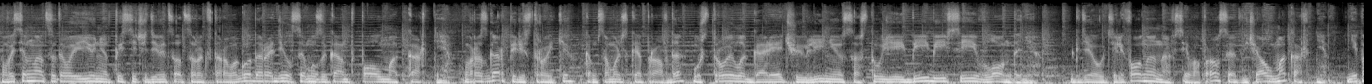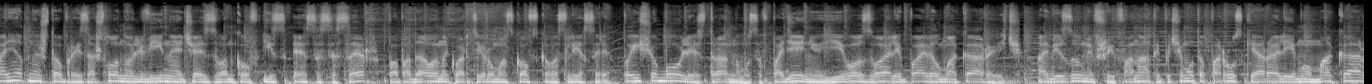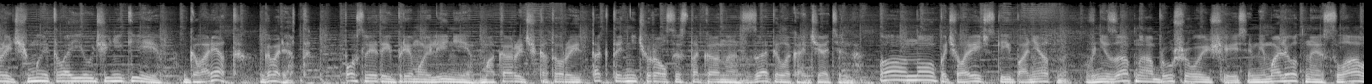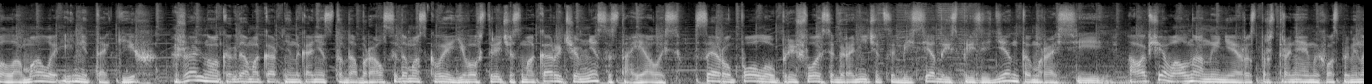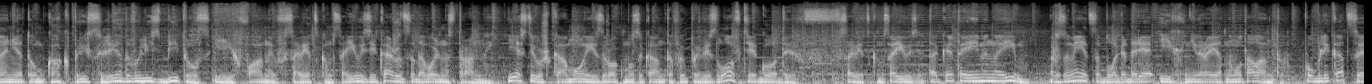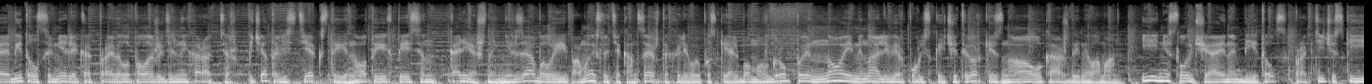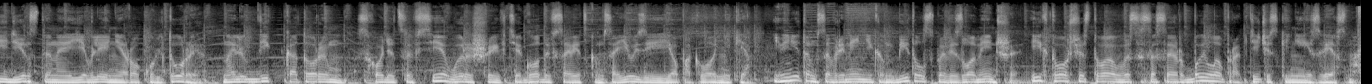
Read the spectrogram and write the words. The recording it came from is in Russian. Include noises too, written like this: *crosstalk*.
18 июня 1942 года родился музыкант Пол Маккартни. В разгар перестройки «Комсомольская правда» устроила горячую линию со студией BBC в Лондоне где у телефона на все вопросы отвечал Маккартни. Непонятно, что произошло, но львиная часть звонков из СССР попадала на квартиру московского слесаря. По еще более странному совпадению его звали Павел Макарович. Обезумевшие фанаты почему-то по-русски орали ему «Макарыч, мы твои ученики!» Говорят, говорят. Thank you. После этой прямой линии Макарыч, который так-то не чурался стакана, запил окончательно. Оно по-человечески и понятно. Внезапно обрушивающаяся мимолетная слава ломала и не таких. Жаль, но когда Маккартни наконец-то добрался до Москвы, его встреча с Макарычем не состоялась. Сэру Полу пришлось ограничиться беседой с президентом России. А вообще волна ныне распространяемых воспоминаний о том, как преследовались Битлз и их фаны в Советском Союзе, кажется довольно странной. Если уж кому из рок-музыкантов и повезло в те годы в Советском Союзе, так это именно им. Разумеется, благодаря их невероятному таланту. Публикации о Битлз имели, как правило, положительный характер. Печатались тексты и ноты их песен, Конечно, нельзя было и помыслить о концертах или выпуске альбомов группы, но имена ливерпульской четверки знал каждый меломан. И не случайно Битлз – практически единственное явление рок-культуры, на любви к которым сходятся все выросшие в те годы в Советском Союзе ее поклонники. Именитым современникам Битлз повезло меньше. Их творчество в СССР было практически неизвестно.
